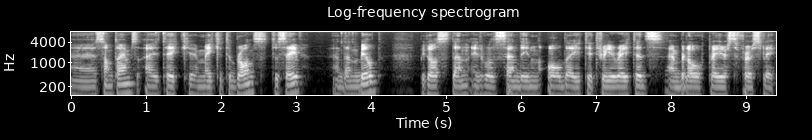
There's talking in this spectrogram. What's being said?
uh, sometimes I take uh, make it to bronze to save and then build because then it will send in all the 83 rateds and below players firstly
